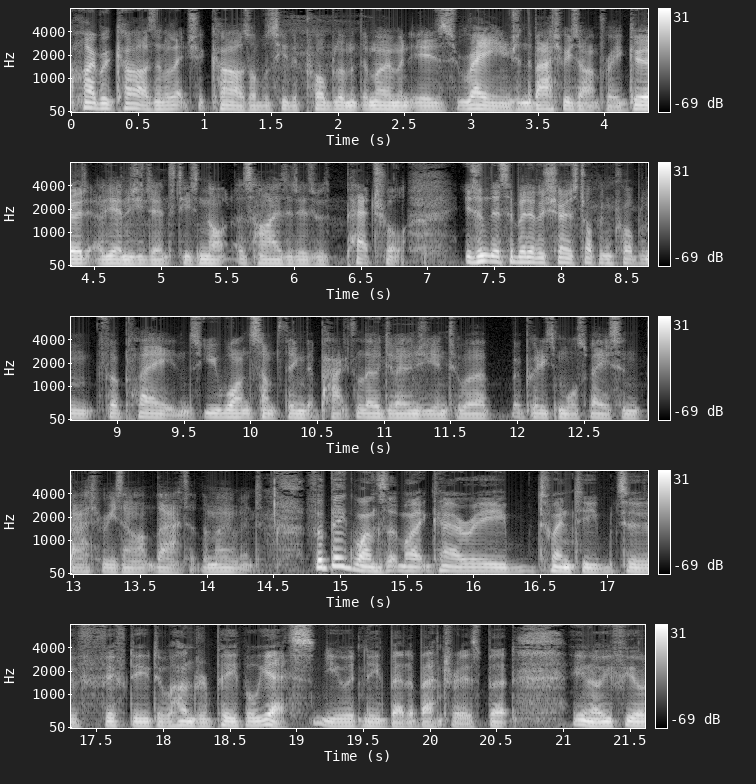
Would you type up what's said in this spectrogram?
hybrid cars and electric cars, obviously the problem at the moment is range, and the batteries aren't very good, and the energy density is not as high as it is with petrol. Isn't this a bit of a show-stopping problem for planes? You want something that packs loads of energy into a, a, pretty small space, and batteries aren't that at the moment. For big ones that might carry 20 to 50 to 100 people, yes, you would need better batteries. But, you know, if you're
